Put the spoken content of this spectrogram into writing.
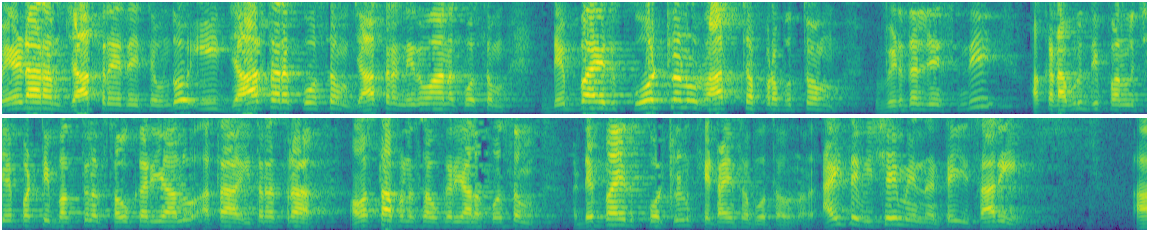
మేడారం జాతర ఏదైతే ఉందో ఈ జాతర కోసం జాతర నిర్వహణ కోసం డెబ్బై ఐదు కోట్లను రాష్ట్ర ప్రభుత్వం విడుదల చేసింది. అక్కడ అభివృద్ధి పనులు చేపట్టి భక్తులకు సౌకర్యాలు అత ఇతరత్ర అవస్థాపన సౌకర్యాల కోసం డెబ్బై ఐదు కోట్లను కేటాయించబోతా ఉన్నారు. అయితే విషయం ఏంటంటే ఈసారి ఆ,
